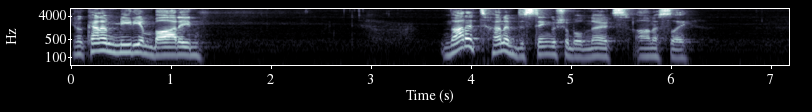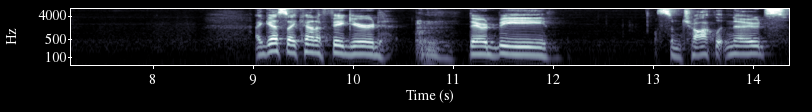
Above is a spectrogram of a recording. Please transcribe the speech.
You know, kind of medium bodied. Not a ton of distinguishable notes, honestly. I guess I kind of figured there would be some chocolate notes.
